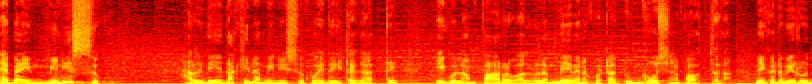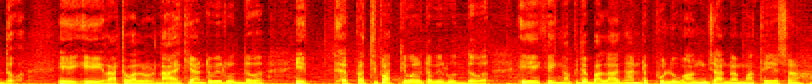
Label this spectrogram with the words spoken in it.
හැබැයි මිනිස්සු හරිදේ දකින මිනිස්සු කොහෙද හිටගත්තේ? ඒගොල්ලම් පාරවල්වල මේ වෙනකොට උද්ඝෝෂණ පවත්වන මේකට විරුද්ධව. ඒ ඒ රටවල්ල නායකයන්ට විරුද්ධව ඒ ප්‍රතිපත්තිවලට විරුද්ධව ඒකෙන් අපිට බලාගන්ට පුළුවන් ජන මතය සහ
